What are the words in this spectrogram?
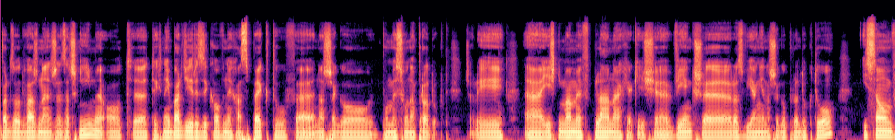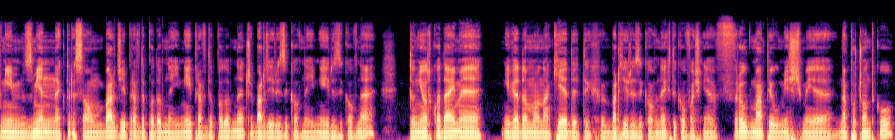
bardzo odważne, że zacznijmy od e, tych najbardziej ryzykownych aspektów e, naszego pomysłu na produkt. Czyli e, jeśli mamy w planach jakieś większe rozwijanie naszego produktu, i są w nim zmienne, które są bardziej prawdopodobne i mniej prawdopodobne, czy bardziej ryzykowne i mniej ryzykowne, to nie odkładajmy nie wiadomo na kiedy tych bardziej ryzykownych, tylko właśnie w roadmapie umieśćmy je na początku.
